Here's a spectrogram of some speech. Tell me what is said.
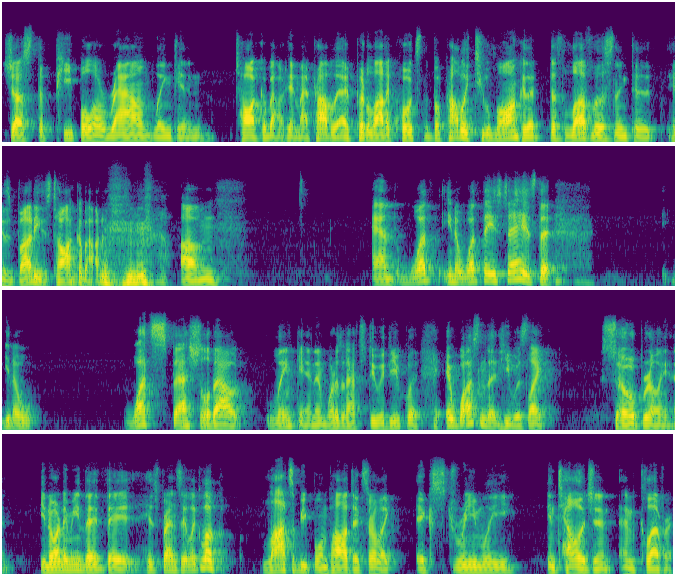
just the people around Lincoln talk about him. I probably I put a lot of quotes in the book, probably too long because I just love listening to his buddies talk about him. um, and what you know what they say is that you know what's special about Lincoln and what does it have to do with Euclid? It wasn't that he was like so brilliant. You know what I mean? They, they his friends say like, look, lots of people in politics are like extremely intelligent and clever.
